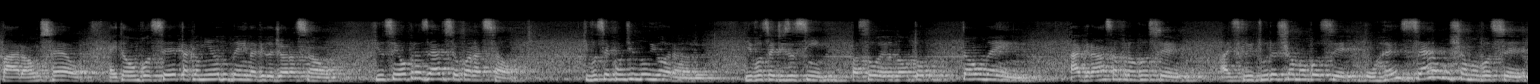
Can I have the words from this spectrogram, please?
para o céu. Então, você está caminhando bem na vida de oração, que o Senhor preserve seu coração, que você continue orando. E você diz assim, pastor, eu não estou tão bem. A graça para você, a Escritura chama você, o Rei Servo chama você.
